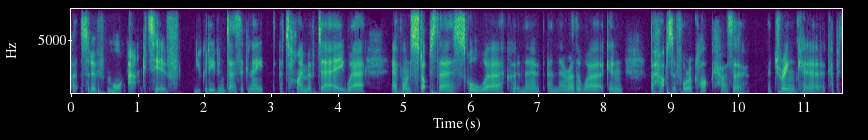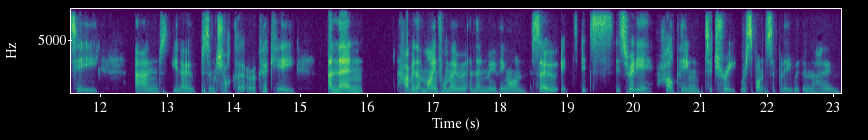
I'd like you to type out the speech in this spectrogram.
uh, sort of more active. You could even designate a time of day where everyone stops their schoolwork and their and their other work, and perhaps at four o'clock has a, a drink, a, a cup of tea, and you know some chocolate or a cookie, and then having that mindful moment and then moving on. So it's it's it's really helping to treat responsibly within the home.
